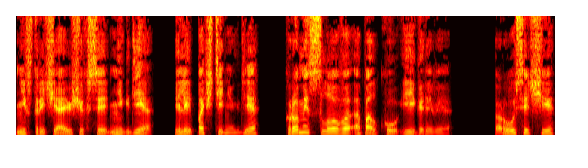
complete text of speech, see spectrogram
не встречающихся нигде или почти нигде, кроме слова о полку Игореве. Русичи,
